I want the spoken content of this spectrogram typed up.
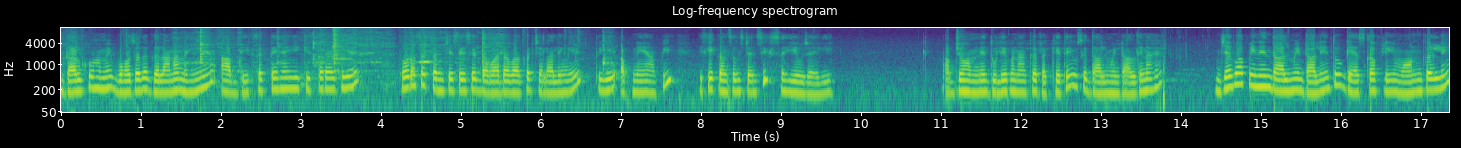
दाल को हमें बहुत ज़्यादा गलाना नहीं है। आप देख सकते हैं ये किस तरह की है। थोड़ा सा चमचे से इसे दबा दबा कर चला लेंगे तो ये अपने आप ही इसकी कंसिस्टेंसी सही हो जाएगी। अब जो हमने दूल्हे बनाकर रखे थे, उसे दाल में डाल देना है। जब आप इन्हें दाल में डालें तो गैस का फ्लेम ऑन कर लें।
